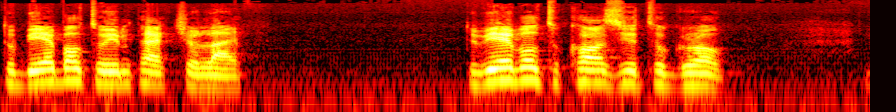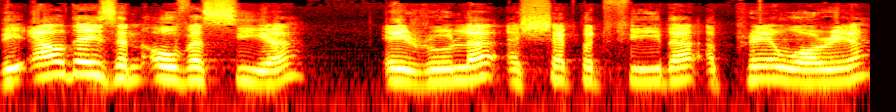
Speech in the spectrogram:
to be able to impact your life, to be able to cause you to grow. The elder is an overseer a ruler, a shepherd feeder, a prayer warrior,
